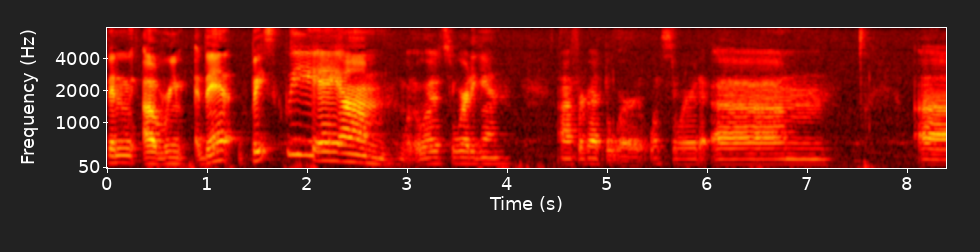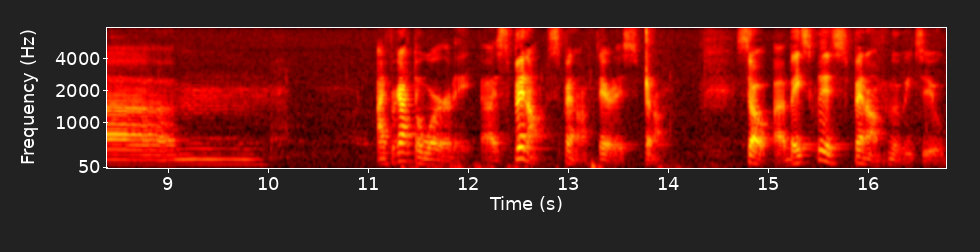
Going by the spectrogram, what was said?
then a re then basically a um what, what's the word again? I forgot the word. What's the word? Um um I forgot the word. Uh, spinoff, spinoff. There it is, spinoff. So uh, basically a spinoff movie too.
